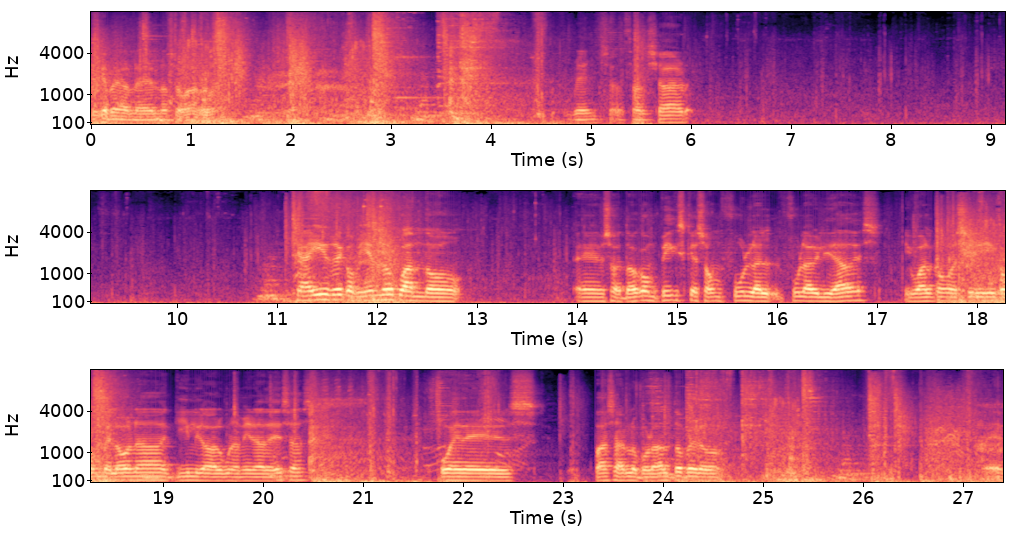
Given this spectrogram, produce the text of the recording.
Hay que pegarle a él, no se va a robar. El shard. Que ahí recomiendo cuando. eh, sobre todo con picks que son full, full habilidades. Igual como si con Velona, Gilga o alguna mierda de esas. Puedes pasarlo por alto, pero. eh,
